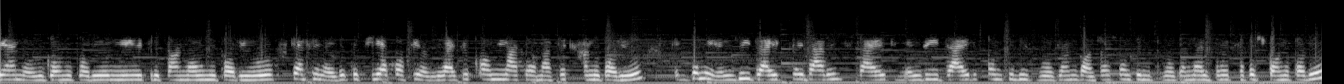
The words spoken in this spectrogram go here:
बिहानहरू गर्नु पर्यो नियमित रूपमा नुहाउनु पर्यो क्याफेनहरू जस्तो चिया कफीहरूलाई चाहिँ कम मात्रामा चाहिँ खानु पर्यो एकदमै हेल्दी डाइट चाहिँ ब्यालेन्स डाइट हेल्दी डाइट सन्तुलित भोजन भन्छ सन्तुलित भोजनमा एकदमै फोकस गर्नु पर्यो।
